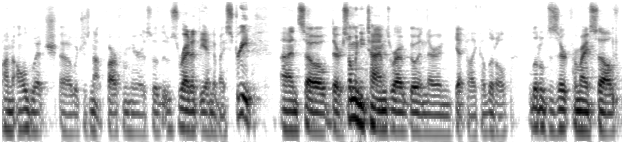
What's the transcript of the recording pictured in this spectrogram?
on Aldwych, uh, which is not far from here, so it was right at the end of my street, and so there are so many times where I would go in there and get like a little little dessert for myself,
